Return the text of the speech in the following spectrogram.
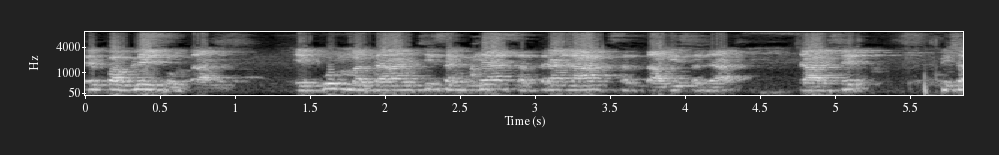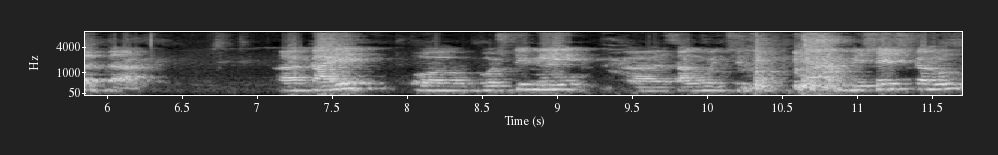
ते पब्लिश होत आहे. एकूण मतदारांची संख्या सतरा लाख सत्तावीस हजार चारशे पंच्याहत्तर आहे. काही गोष्टी मी सांगू इच्छितो विशेष करून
